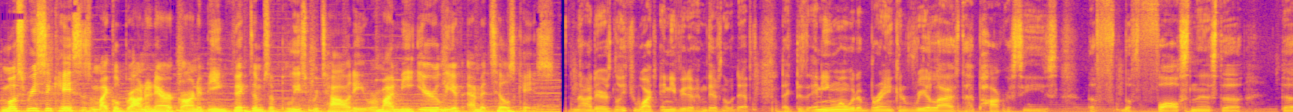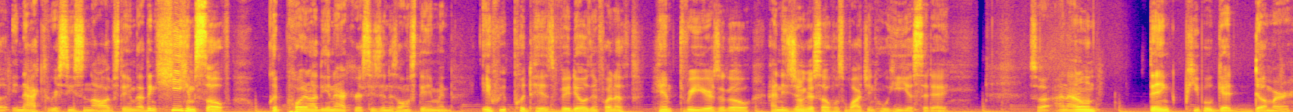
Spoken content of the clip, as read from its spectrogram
The most recent cases of Michael Brown and Eric Garner being victims of police brutality remind me eerily of Emmett Till's case. Now there's no, if you watch any video of him, there's no depth. Like does anyone with a brain can realize the hypocrisies, the, the falseness, the the inaccuracies in all of his statements. I think he himself could point out the inaccuracies in his own statement if we put his videos in front of him three years ago and his younger self was watching who he is today. So, and I don't think people get dumber.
